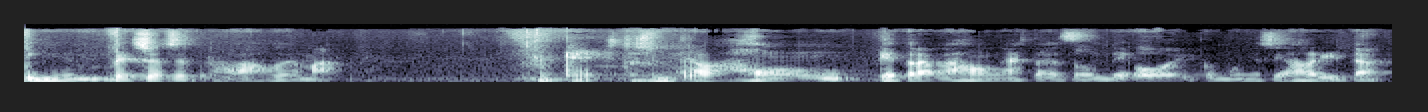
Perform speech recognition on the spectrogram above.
y empezó ese trabajo de amar. Ok, esto es un trabajón, qué trabajón hasta el sol de hoy, como decías ahorita.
